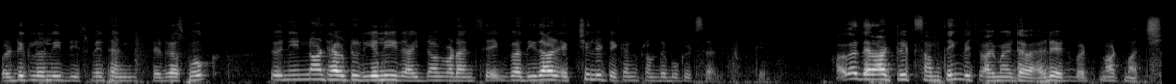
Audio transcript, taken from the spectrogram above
particularly the Smith and Sedra-Smoot. So you need not have to really write down what I am saying because these are actually taken from the book itself okay. However there are tricks something which I might have added but not much.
